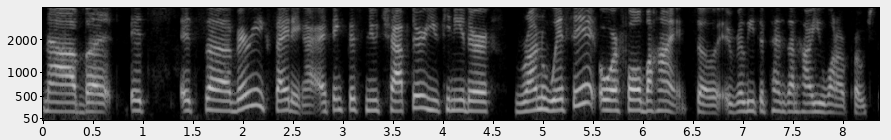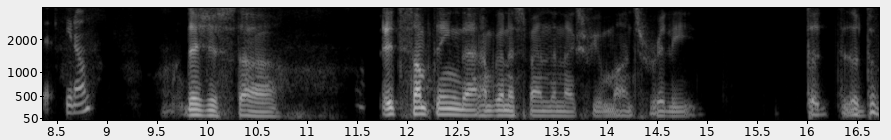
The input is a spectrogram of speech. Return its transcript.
nah, but it's it's uh very exciting. I, I think this new chapter you can either run with it or fall behind. So it really depends on how you want to approach this, you know? There's just, uh, it's something that I'm gonna spend the next few months really. The, the, the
